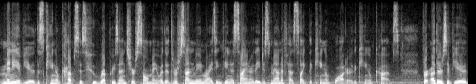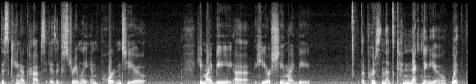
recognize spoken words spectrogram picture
many of you, this King of Cups is who represents your soulmate, whether they're Sun, Moon, Rising, Venus sign, or they just manifest like the King of Water, the King of Cups. For others of you, this King of Cups is extremely important to you. He might be, uh, he or she might be the person that's connecting you with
